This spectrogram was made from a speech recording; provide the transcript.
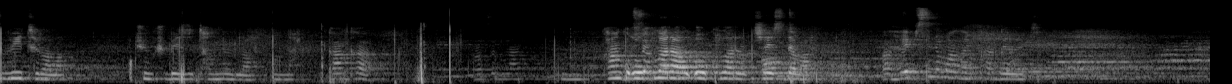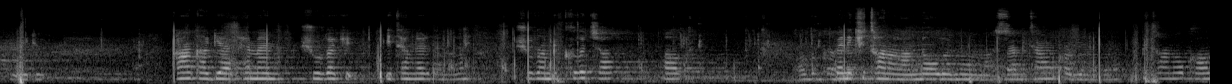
Wither alam. Çünkü bizi tanırlar onlar. Kanka. Hazırlan. Kanka oklar al oklar chest'te var. Aa, hepsini mi alayım kanka? Evet. Video. Kanka gel hemen şuradaki itemleri de alalım. Şuradan bir kılıç al. Al. Aldım kanka. Ben iki tane alayım ne olur ne olmaz. Ben bir tane kalıyorum o zaman. Bir tane ok al.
